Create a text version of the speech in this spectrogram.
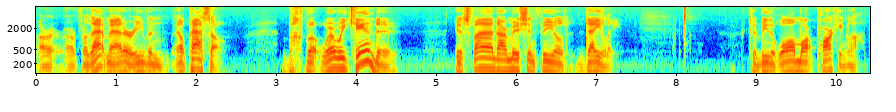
or, or for that matter, even El Paso. But, but where we can do is find our mission field daily. Could be the Walmart parking lot.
